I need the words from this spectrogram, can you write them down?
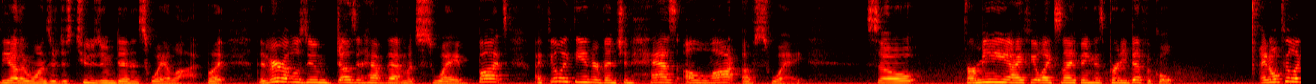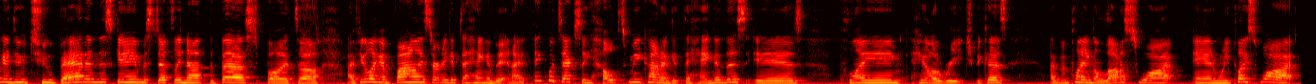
The other ones are just too zoomed in and sway a lot. But the variable zoom doesn't have that much sway, but I feel like the intervention has a lot of sway. So for me, I feel like sniping is pretty difficult. I don't feel like I do too bad in this game. It's definitely not the best, but uh, I feel like I'm finally starting to get the hang of it. And I think what's actually helped me kind of get the hang of this is playing Halo Reach because I've been playing a lot of SWAT, and when you play SWAT,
